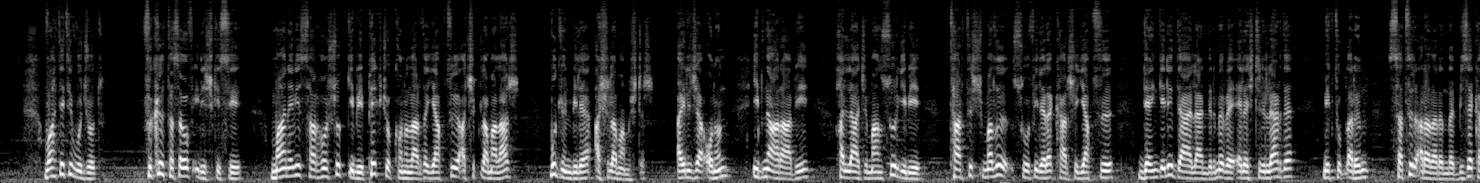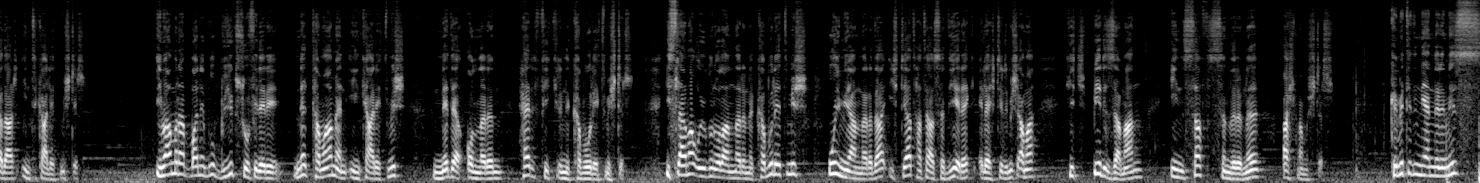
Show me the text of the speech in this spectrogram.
Vahdeti vücut, fıkıh tasavvuf ilişkisi, manevi sarhoşluk gibi pek çok konularda yaptığı açıklamalar bugün bile aşılamamıştır. Ayrıca onun İbn Arabi, Hallacı Mansur gibi tartışmalı sufilere karşı yaptığı dengeli değerlendirme ve eleştiriler de mektupların satır aralarında bize kadar intikal etmiştir. İmam Rabbani bu büyük sufileri ne tamamen inkar etmiş ne de onların her fikrini kabul etmiştir. İslam'a uygun olanlarını kabul etmiş, uymayanları da içtihat hatası diyerek eleştirmiş ama hiçbir zaman insaf sınırını aşmamıştır. Kıymetli dinleyenlerimiz,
